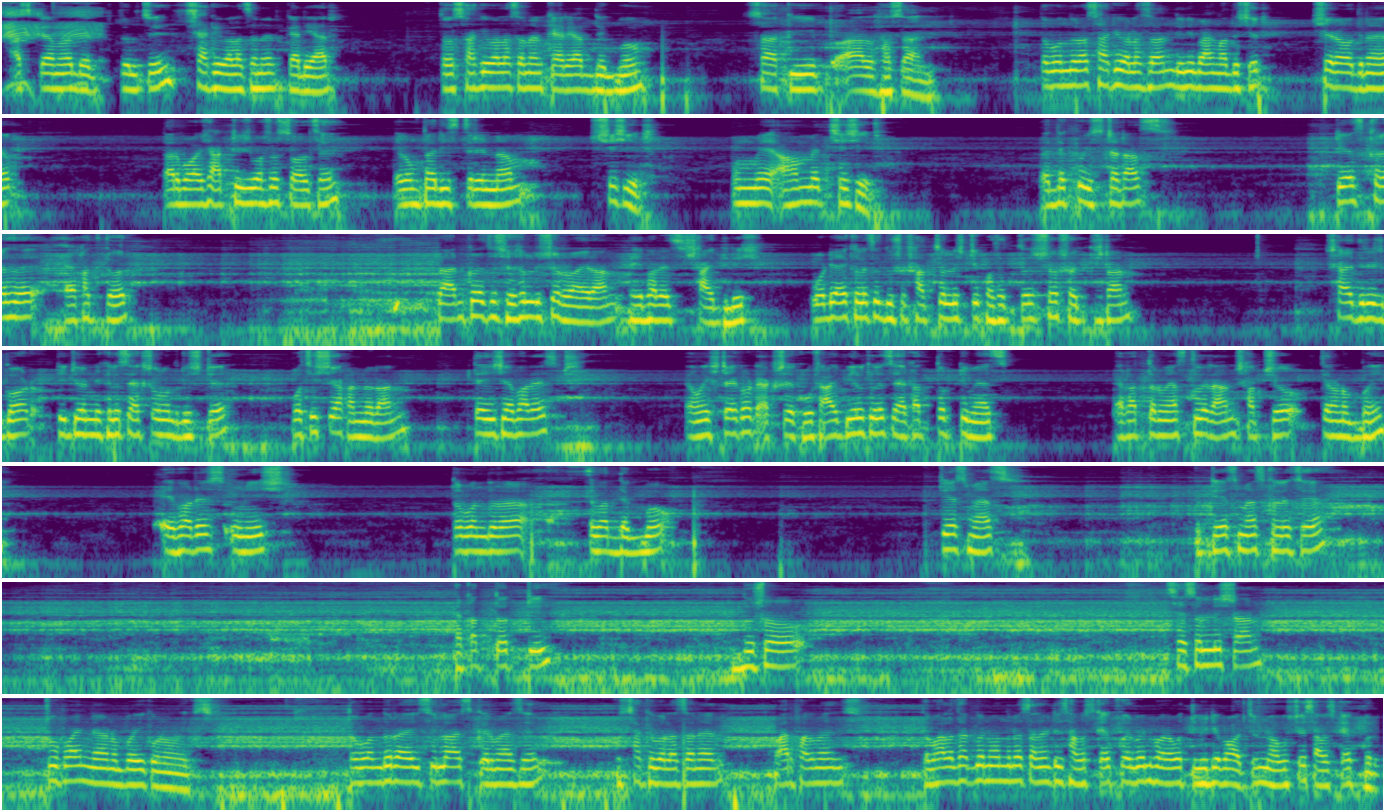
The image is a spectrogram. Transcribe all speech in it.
আজকে আমরা দেখ চলছি সাকিব আল হাসানের ক্যারিয়ার তো সাকিব আল হাসানের ক্যারিয়ার দেখব সাকিব আল হাসান। তো বন্ধুরা, সাকিব আল হাসান, যিনি বাংলাদেশের সেরা অধিনায়ক, তার বয়স আটত্রিশ বছর চলছে এবং তার স্ত্রীর নাম শিশির, উম্মে আহমেদ শিশির। এর দেখো স্ট্যাটাস টেস্ট খেলেছে একাত্তর। রান করেছে ছেচল্লিশশো নয় রান, এভারেজ সাঁত্রিশ ওডিআই খেলেছে দুশো সাতচল্লিশটি, পঁচাত্তরশো সত্তিরিশ রান। সাঁত্রিশ গড় টি টোয়েন্টি খেলেছে একশো উনত্রিশটে পঁচিশশো একান্ন রান, তেইশ এভারেস্ট এবং স্ট্রাইক আউট একশো একুশ। আইপিএল খেলেছে একাত্তরটি ম্যাচ, একাত্তর ম্যাচ খেলে রান সাতশো তিরানব্বই এভারেস্ট উনিশ। তো বন্ধুরা এবার দেখব টেস্ট ম্যাচ টেস্ট ম্যাচ খেলেছে একাত্তরটি, দুশো ছেচল্লিশ রান টু পয়েন্ট নিরানব্বই ইকোনমিক্স তো বন্ধুরা, এই ছিল আজকের ম্যাচের সাকিব আল হাসানের পারফরমেন্স তো ভালো থাকবেন বন্ধুরা, চ্যানেলটি সাবস্ক্রাইব করবেন। পরবর্তী ভিডিও পাওয়ার জন্য অবশ্যই সাবস্ক্রাইব করবেন।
